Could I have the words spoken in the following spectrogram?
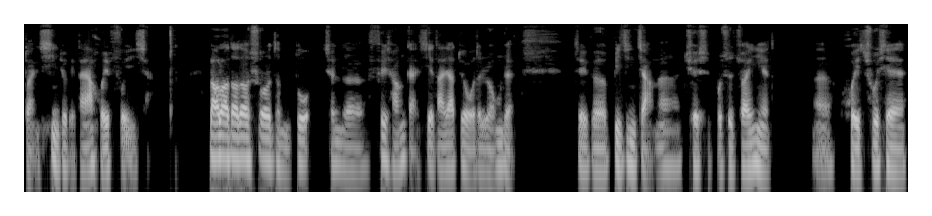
短信就给大家回复一下。唠唠叨叨说了这么多，真的非常感谢大家对我的容忍。这个毕竟讲呢，确实不是专业的，呃，会出现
